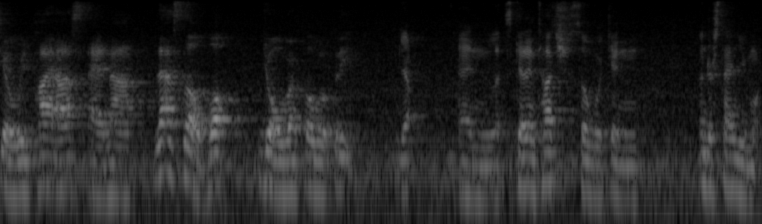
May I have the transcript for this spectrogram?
to reply us and uh, let us know what your workflow will be. Yep. And let's get in touch so we can understand you more.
